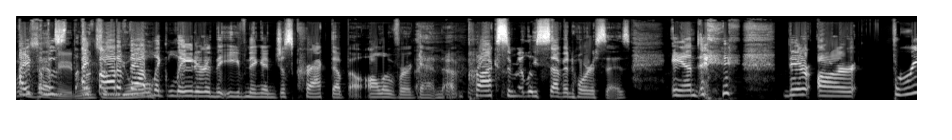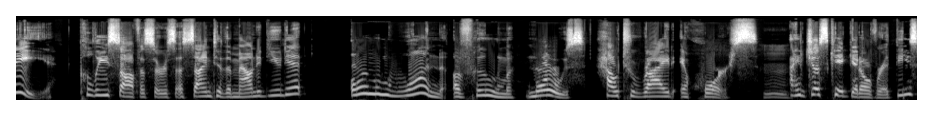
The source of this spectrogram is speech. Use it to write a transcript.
I was? I thought of that like later in the evening and just cracked up all over again. approximately seven horses. And there are three police officers assigned to the mounted unit, only one of whom knows how to ride a horse. Hmm. I just can't get over it. These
